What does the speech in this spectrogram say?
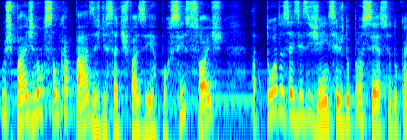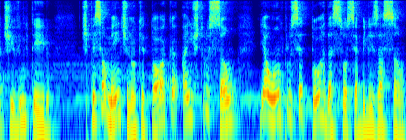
os pais não são capazes de satisfazer por si sós a todas as exigências do processo educativo inteiro, especialmente no que toca à instrução e ao amplo setor da sociabilização.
